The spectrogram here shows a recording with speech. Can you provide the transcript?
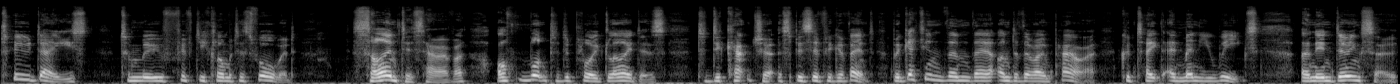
two days to move 50 kilometers forward. Scientists, however, often want to deploy gliders to decapture a specific event, but getting them there under their own power could take many weeks, and in doing so,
